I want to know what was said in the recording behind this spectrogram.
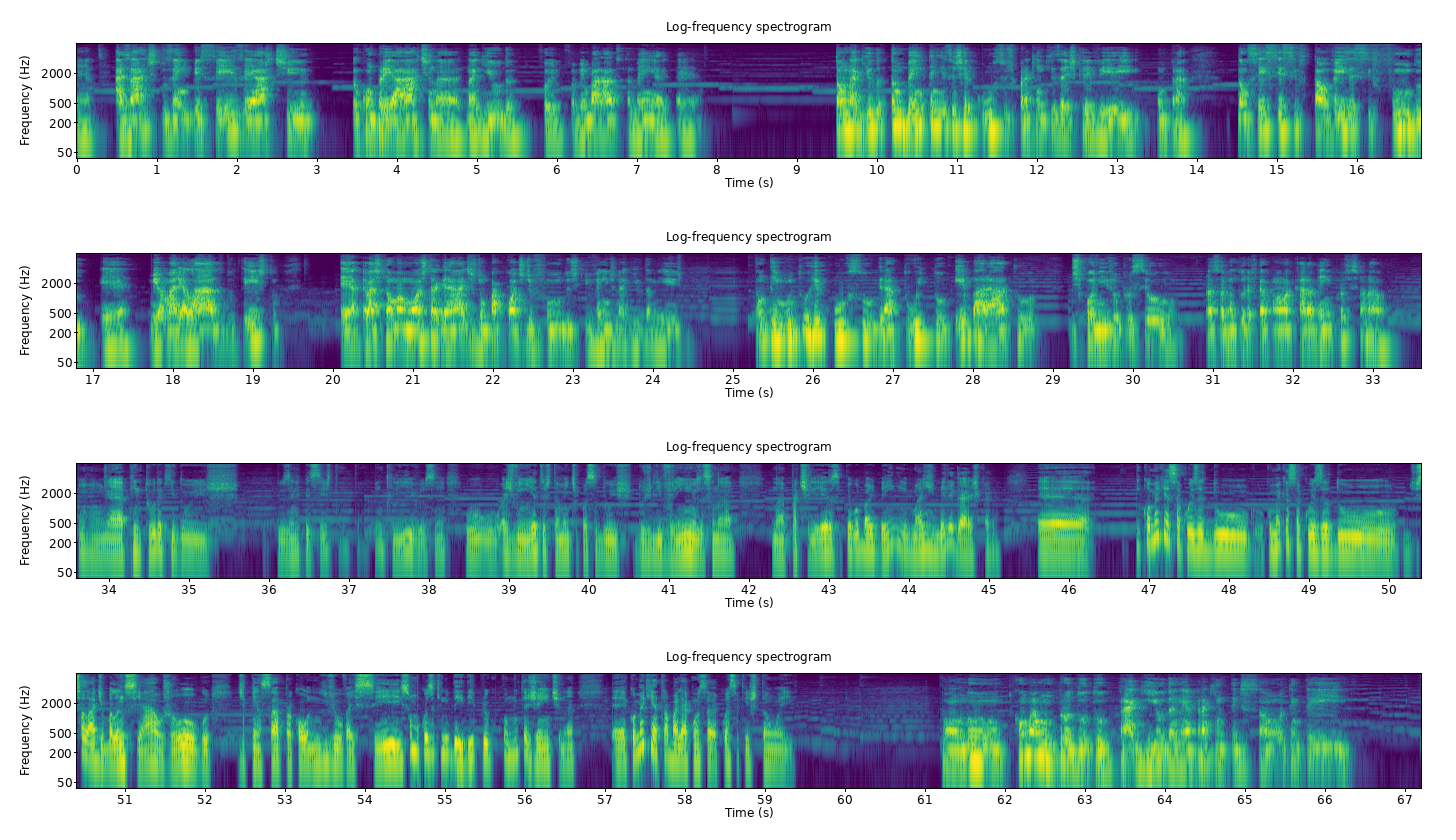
É, as artes dos NPCs é arte. Eu comprei a arte na, na guilda, foi, foi bem barato também. É, é. Então, na guilda também tem esses recursos para quem quiser escrever e comprar. Não sei se esse, talvez esse fundo é, meio amarelado do texto, é, eu acho que é uma amostra grátis de um pacote de fundos que vende na guilda mesmo. Então tem muito recurso gratuito e barato disponível para seu para sua aventura ficar com uma cara bem profissional. Uhum. É, a pintura aqui dos, dos NPCs tá, tá incrível, assim. O, as vinhetas também, tipo essa dos, dos livrinhos, assim, na, na prateleira. Você pegou bem, imagens bem legais, cara. É, e como é que é essa coisa do. Como é que é essa coisa do. De, sei lá, de balancear o jogo, de pensar para qual nível vai ser. Isso é uma coisa que no DD preocupa muita gente, né? É, como é que é trabalhar com essa, com essa questão aí? Bom, no, como é um produto para guilda, né, para quinta edição, eu tentei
